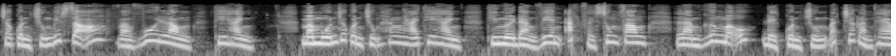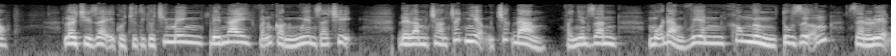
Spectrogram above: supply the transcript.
cho quần chúng biết rõ và vui lòng thi hành mà muốn cho quần chúng hăng hái thi hành thì người đảng viên ắt phải sung phong, làm gương mẫu để quần chúng bắt chước làm theo. Lời chỉ dạy của Chủ tịch Hồ Chí Minh đến nay vẫn còn nguyên giá trị. Để làm tròn trách nhiệm trước Đảng và nhân dân, mỗi đảng viên không ngừng tu dưỡng, rèn luyện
